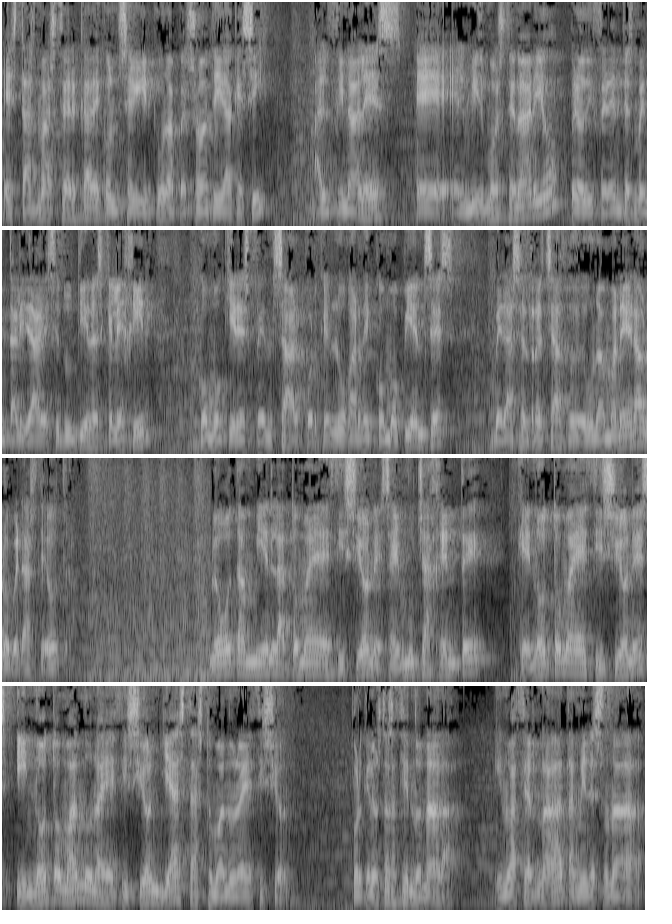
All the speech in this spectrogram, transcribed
estás más cerca de conseguir que una persona te diga que sí. Al final es eh, el mismo escenario, pero diferentes mentalidades. Y tú tienes que elegir cómo quieres pensar, porque en lugar de cómo pienses, verás el rechazo de una manera o lo verás de otra. Luego también la toma de decisiones. Hay mucha gente que no toma decisiones y no tomando una decisión ya estás tomando una decisión, porque no estás haciendo nada. Y no hacer nada también es una,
